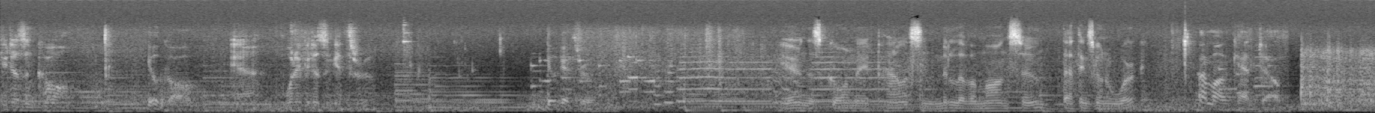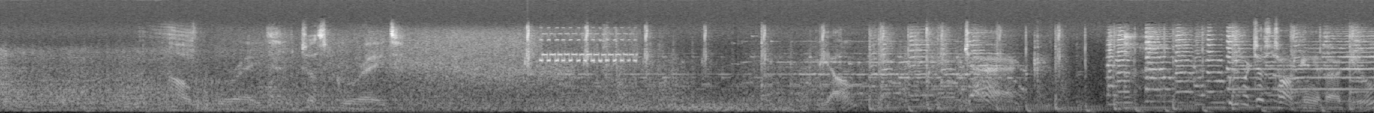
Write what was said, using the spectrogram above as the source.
if he doesn't call? He'll call. Yeah. What if he doesn't get through? He'll get through. Here in this gourmet palace in the middle of a monsoon, that thing's gonna work? My mom can't tell. Oh, great. Just great. Yeah? Jack. We were just talking about you.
